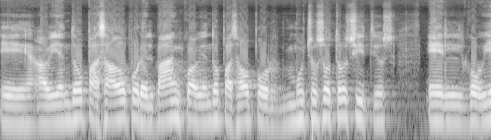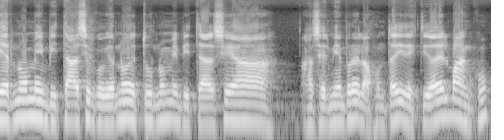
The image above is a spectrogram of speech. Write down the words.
eh, habiendo pasado por el banco, habiendo pasado por muchos otros sitios, el gobierno me invitase, el gobierno de turno me invitase a, a ser miembro de la junta directiva del banco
